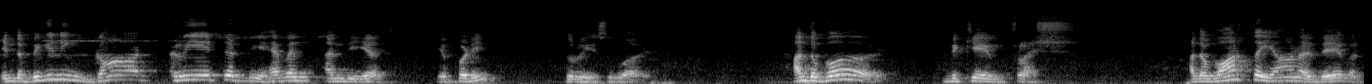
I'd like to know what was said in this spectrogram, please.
in the beginning God created the heaven and the earth எப்படி? Through இஸ் வேர்ல்ட் அந்த வேர்ல்ட் பிகேம் ஃப்ளஷ் அந்த வார்த்தையான தேவன்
